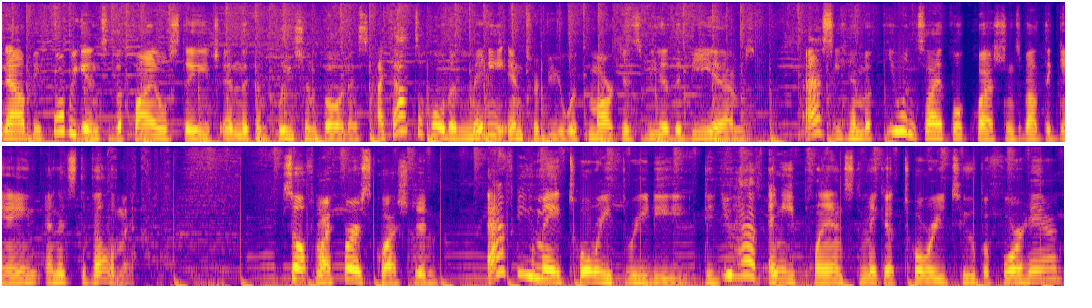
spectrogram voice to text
Now, before we get into the final stage and the completion bonus, I got to hold a mini interview with Marcus via the DMs, asking him a few insightful questions about the game and its development. So for my first question, after you made Tori 3D, did you have any plans to make a Tori 2 beforehand?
